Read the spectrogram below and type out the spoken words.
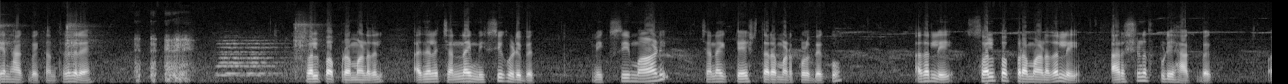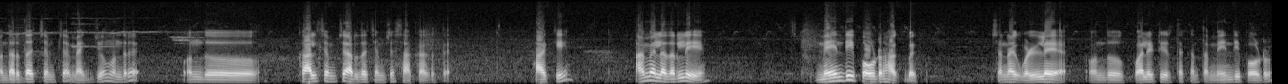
ಏನು ಹಾಕಬೇಕಂತ ಹೇಳಿದ್ರೆ, ಸ್ವಲ್ಪ ಪ್ರಮಾಣದಲ್ಲಿ ಅದನ್ನೆಲ್ಲ ಚೆನ್ನಾಗಿ ಮಿಕ್ಸಿ ಹೊಡಿಬೇಕು. ಮಿಕ್ಸಿ ಮಾಡಿ ಚೆನ್ನಾಗಿ ಟೇಸ್ಟ್ ಥರ ಮಾಡ್ಕೊಳ್ಬೇಕು. ಅದರಲ್ಲಿ ಸ್ವಲ್ಪ ಪ್ರಮಾಣದಲ್ಲಿ ಅರಿಶಿಣದ ಪುಡಿ ಹಾಕಬೇಕು. ಒಂದು ಅರ್ಧ ಚಮಚ ಮ್ಯಾಕ್ಸಿಮಮ್ ಅಂದರೆ ಒಂದು ಕಾಲು ಚಮಚ, ಅರ್ಧ ಚಮಚ ಸಾಕಾಗುತ್ತೆ. ಹಾಕಿ, ಆಮೇಲೆ ಅದರಲ್ಲಿ ಮೆಹಂದಿ ಪೌಡ್ರ್ ಹಾಕಬೇಕು. ಚೆನ್ನಾಗಿ ಒಳ್ಳೆಯ ಒಂದು ಕ್ವಾಲಿಟಿ ಇರ್ತಕ್ಕಂಥ ಮೆಹಂದಿ ಪೌಡ್ರು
